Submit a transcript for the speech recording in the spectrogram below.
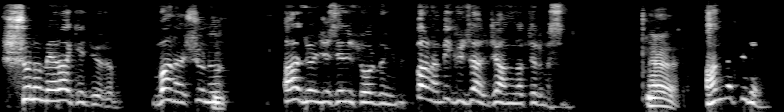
şunu merak ediyorum. Bana şunu Hı. az önce seni sorduğun gibi bana bir güzelce anlatır mısın? evet. Anlatırım.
